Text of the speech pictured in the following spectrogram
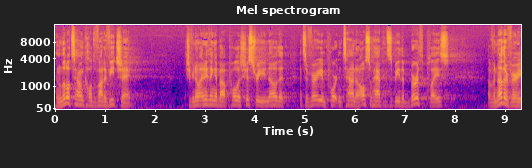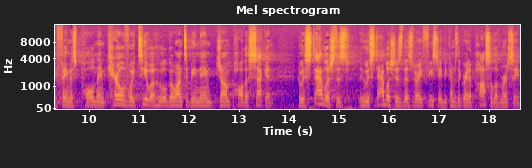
in a little town called Wadowice. Which, if you know anything about Polish history, you know that it's a very important town. It also happens to be the birthplace of another very famous Pole named Karol Wojtyła, who will go on to be named John Paul II, who, established this, who establishes this very feast day, becomes the great apostle of mercy.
